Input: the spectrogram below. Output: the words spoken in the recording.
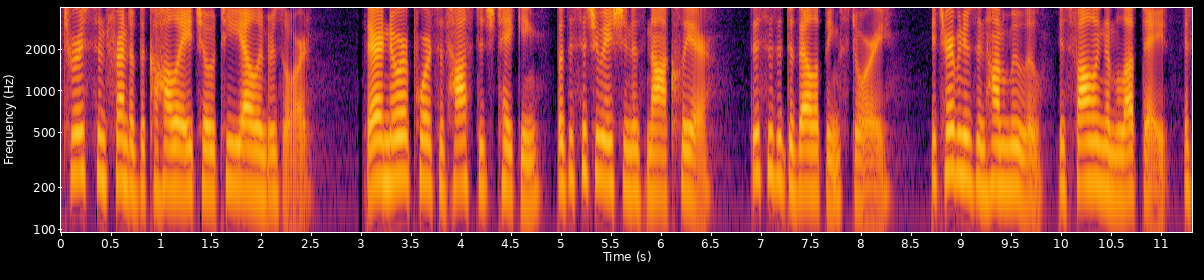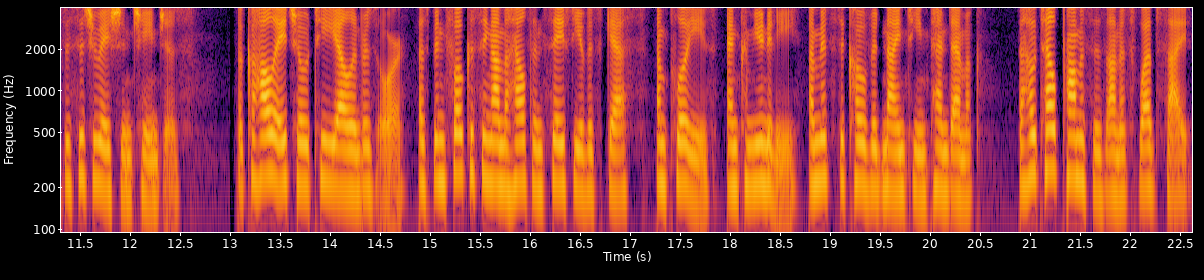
Tourists in front of the Kahala Hotel and Resort. There are no reports of hostage taking, but the situation is not clear. This is a developing story. News in Honolulu is following an update if the situation changes. The Kahala Hotel and Resort has been focusing on the health and safety of its guests, employees, and community amidst the COVID 19 pandemic. The hotel promises on its website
